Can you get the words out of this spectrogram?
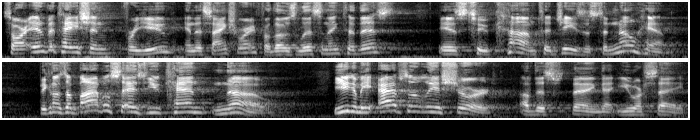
So, our invitation for you in the sanctuary, for those listening to this, is to come to Jesus, to know Him. Because the Bible says you can know. You can be absolutely assured of this thing that you are saved.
